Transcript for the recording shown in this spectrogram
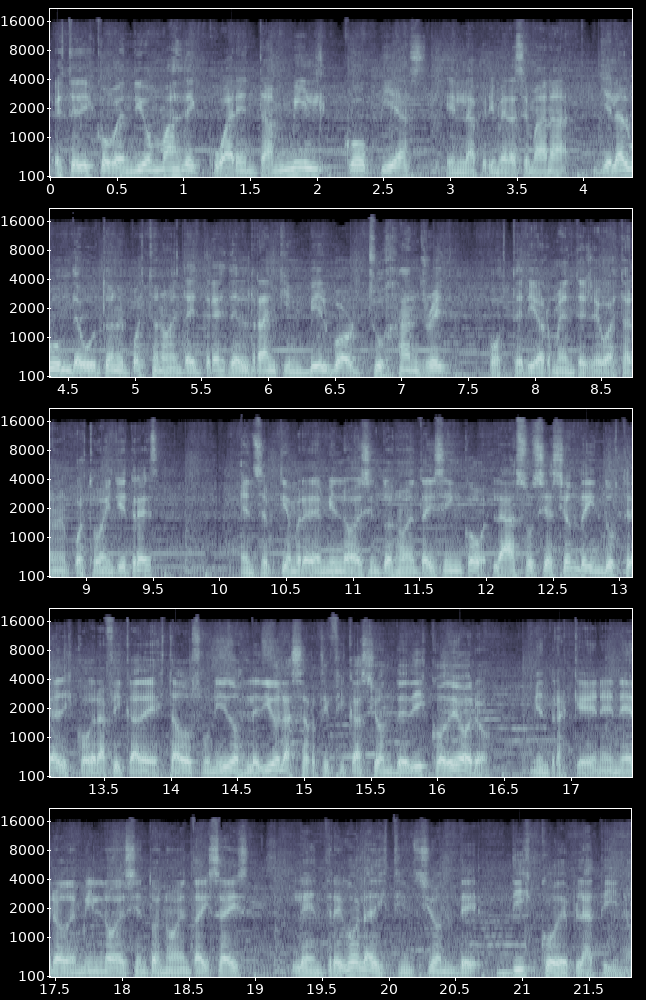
Este disco vendió más de 40.000 copias en la primera semana y el álbum debutó en el puesto 93 del ranking Billboard 200, posteriormente llegó a estar en el puesto 23. En septiembre de 1995, la Asociación de Industria Discográfica de Estados Unidos le dio la certificación de disco de oro, mientras que en enero de 1996 le entregó la distinción de disco de platino.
